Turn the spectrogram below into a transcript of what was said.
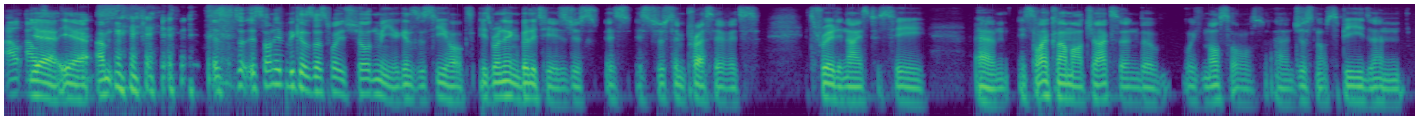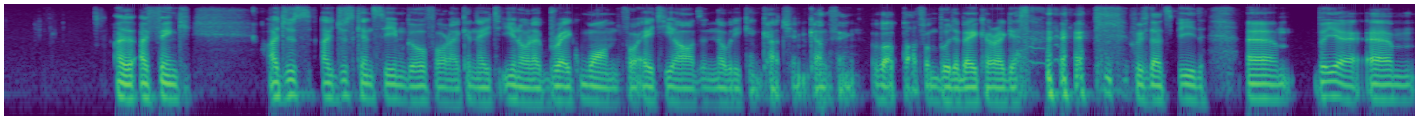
I'll, I'll yeah, yeah. it's it's only because that's what he showed me against the Seahawks. His running ability is just it's it's just impressive. It's it's really nice to see. Um, it's like Lamar Jackson, but with muscles, uh, just no speed. And I I think I just I just can see him go for like an eight, you know, like break one for 80 yards and nobody can catch him, kind of thing. Well, apart from Budda Baker, I guess, with that speed. Um, but yeah, um,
